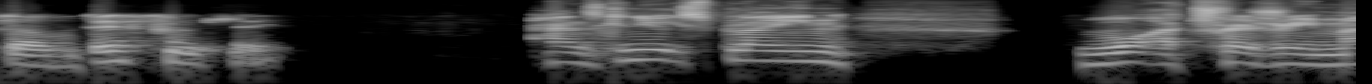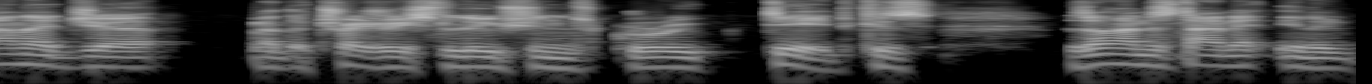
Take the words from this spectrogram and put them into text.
so differently. Hans, can you explain what a treasury manager at the Treasury Solutions Group did? Because as I understand it, you know,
